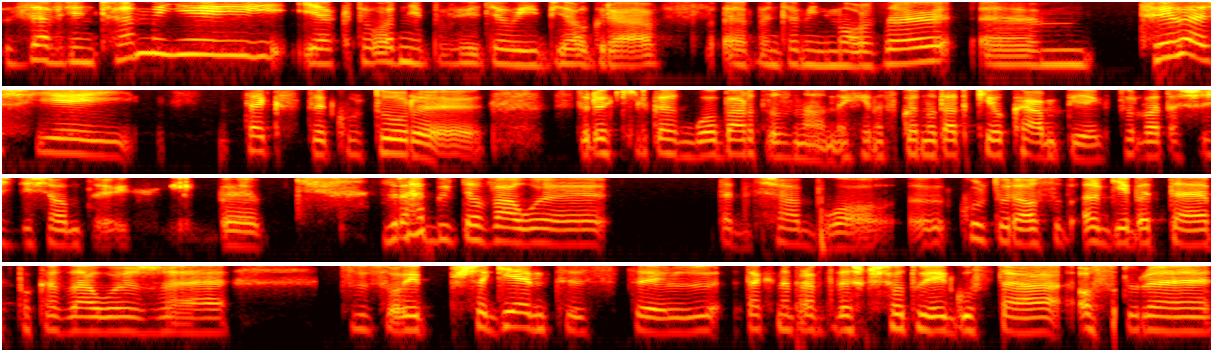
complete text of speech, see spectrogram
Zawdzięczamy jej, jak to ładnie powiedział jej biograf e, Benjamin Moser, tyleż jej teksty kultury, z których kilka było bardzo znanych, na przykład notatki o kampie, które w latach 60. jakby zrehabilitowały, wtedy trzeba było, y, kulturę osób LGBT, pokazały, że cudzysłowie przegięty styl tak naprawdę też kształtuje gusta osób, które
